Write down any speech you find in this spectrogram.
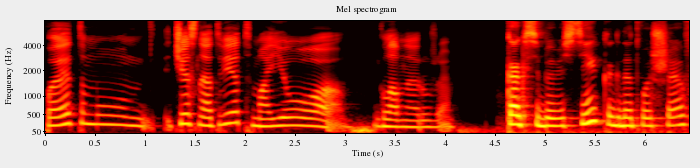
Поэтому честный ответ — мое главное оружие. Как себя вести, когда твой шеф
